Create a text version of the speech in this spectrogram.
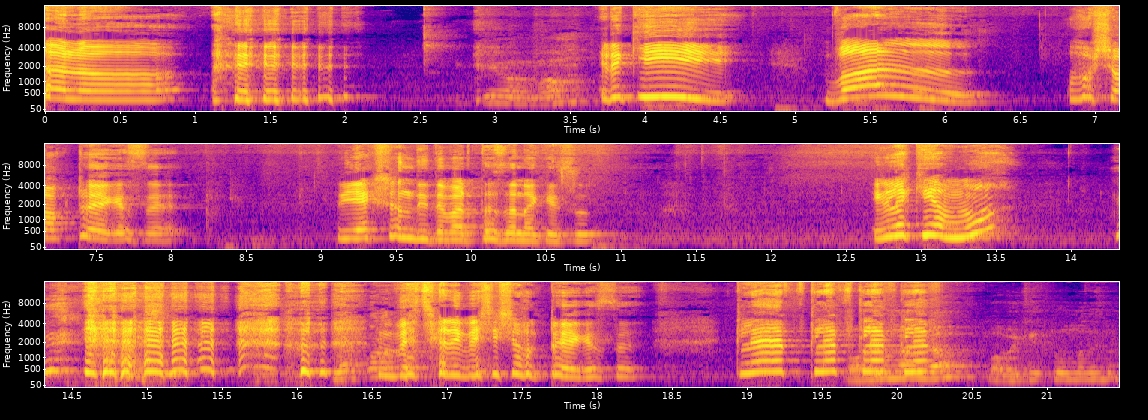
করো? এটা কি? বল। ও শক্ট হয়ে গেছে। রিয়াকশন দিতে পারতেছে না কিছু। এগুলো কি আম্মু? বেচারি বেশি শক্ট হয়ে গেছে। ক্ল্যাপ ক্ল্যাপ ক্ল্যাপ ক্ল্যাপ বাবাকে একটু মানে দাও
